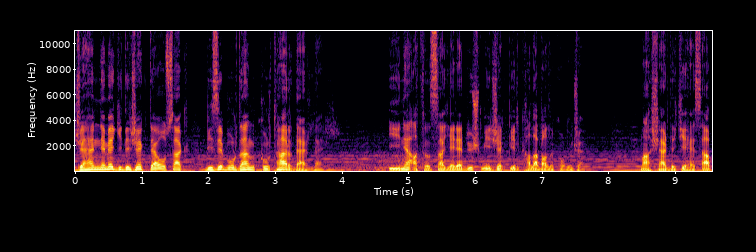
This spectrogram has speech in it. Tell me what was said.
cehenneme gidecek de olsak bizi buradan kurtar.'' derler. İğne atılsa yere düşmeyecek bir kalabalık olacak. Mahşerdeki hesap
